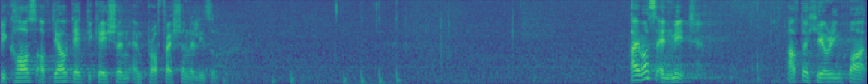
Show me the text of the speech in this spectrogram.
because of their dedication and professionalism. I must admit, after hearing what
